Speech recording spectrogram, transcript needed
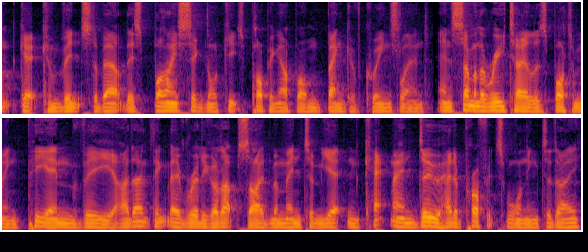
can't get convinced about this buy signal keeps popping up on Bank of Queensland. And some of the retailers bottoming. PMV, I don't think they've really got upside momentum yet. And Kathmandu had a profits warning today.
